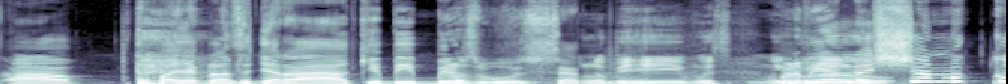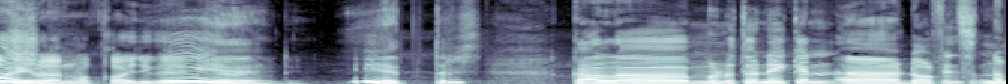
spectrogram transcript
uh, terbanyak dalam sejarah QB Bills buset. Lebih mus- Lebih lalu. LeSean McCoy. LeSean. McCoy juga Iya. di Iya, terus kalau menurut lu nih kan uh, Dolphins 6-6.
